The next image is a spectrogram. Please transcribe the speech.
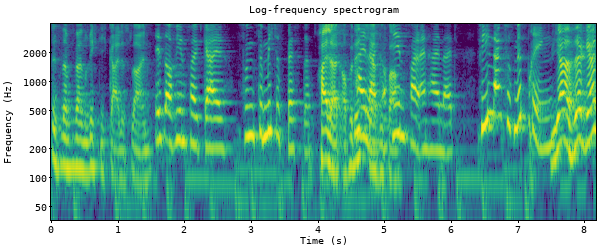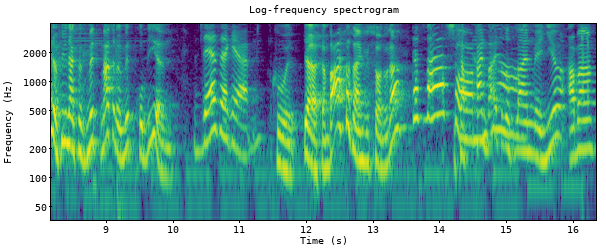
Es ist auf jeden Fall ein richtig geiles Line. Ist auf jeden Fall geil. Für, für mich das Beste. Highlight auch für dich. Highlight, ja, auf jeden Fall ein Highlight. Vielen Dank fürs Mitbringen. Ja, sehr gerne. Vielen Dank fürs Mitmachen und Mitprobieren. Sehr, sehr gern. Cool. Ja, dann war es das eigentlich schon, oder? Das war's schon. Ich habe kein weiteres ja. Line mehr hier, aber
